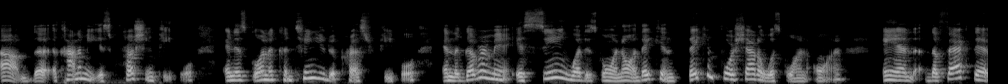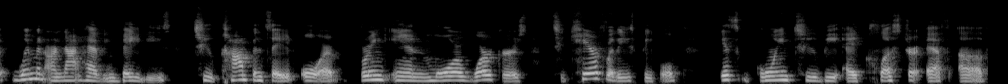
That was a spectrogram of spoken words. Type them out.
um, the economy is crushing people and is going to continue to crush people. And the government is seeing what is going on. They can they can foreshadow what's going on. And the fact that women are not having babies to compensate or bring in more workers to care for these people, it's going to be a cluster F of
